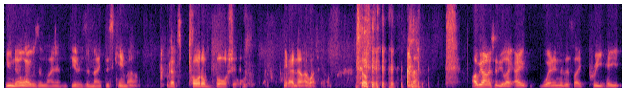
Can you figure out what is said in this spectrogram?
you know I was in line at the theaters the night this came out. That's total bullshit. Yeah, no, I watched it. home. I'll be honest with you. Like, I went into this like pre-hate,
